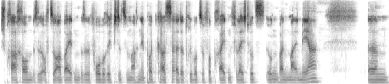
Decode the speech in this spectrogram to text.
Sprachraum ein bisschen aufzuarbeiten, ein bisschen Vorberichte zu machen, den Podcast halt darüber zu verbreiten. Vielleicht wird es irgendwann mal mehr. Ähm,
